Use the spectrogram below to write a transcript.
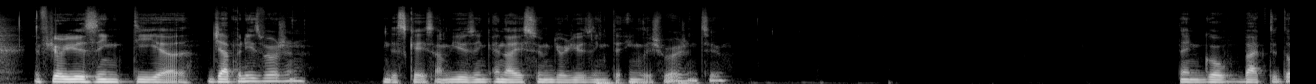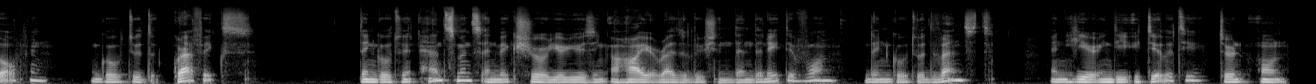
if you're using the uh, Japanese version. In this case, I'm using, and I assume you're using the English version too. Then go back to Dolphin, go to the graphics, then go to enhancements and make sure you're using a higher resolution than the native one. Then go to advanced and here in the utility, turn on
